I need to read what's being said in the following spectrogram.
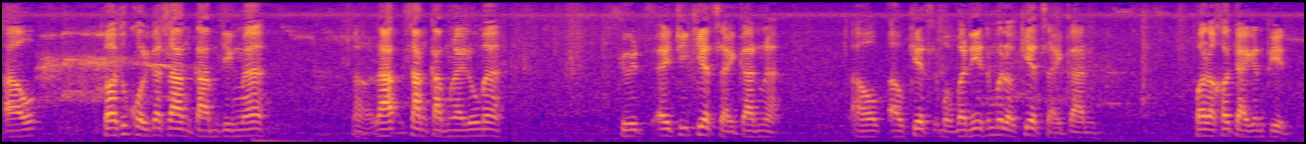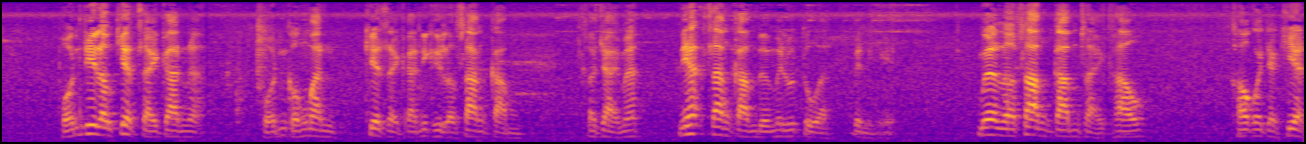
เขาเพราะทุกคนก็สร้างกรรมจริงไหมรับสร้างกรรมไงรู้ไหมคือไอ้ที่เครียดใส่กันน่ะ เอาเอาเครียดบอกวันนี้ถ้าเมื่อเราเครียดใส่กัน เพราะเราเข้าใจกันผิด ผลที่เราเครียดใส่กันน่ะ ผลของมันเครียดใส่กันนี่คือเราสร้างกรรม เข้าใจไหมเนี่ยสร้างกรรมโดยไม่รู้ตัวเป็นอย่างนี้ เมื่อเราสร้างกรรมใส่เขา เขาก็จะเครียด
